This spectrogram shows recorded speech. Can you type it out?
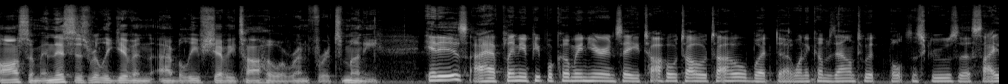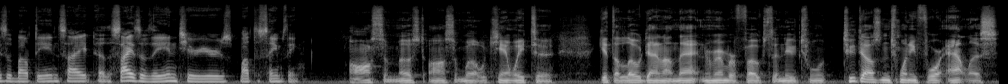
Awesome, and this has really given, I believe, Chevy Tahoe a run for its money. It is. I have plenty of people come in here and say Tahoe, Tahoe, Tahoe, but uh, when it comes down to it, bolts and screws, the size about the inside, uh, the size of the interior is about the same thing. Awesome, most awesome. Well, we can't wait to get the lowdown on that. And remember, folks, the new 2024 Atlas,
